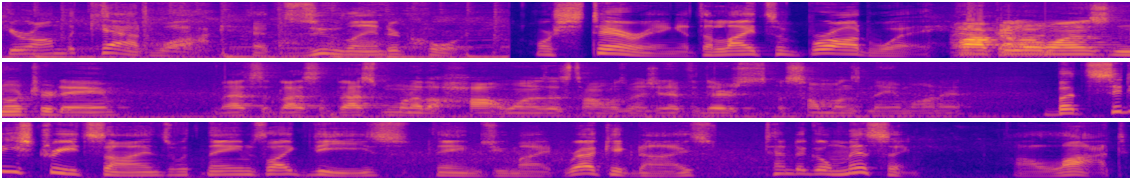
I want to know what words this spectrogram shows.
like you're on the catwalk at Zoolander Court or staring at the lights of Broadway. Popular ones, Notre Dame. That's that's that's one of the hot ones, as Tom was mentioning. If there's someone's name on it. But city street signs with names like these, names you might recognize, tend to go missing. A lot.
